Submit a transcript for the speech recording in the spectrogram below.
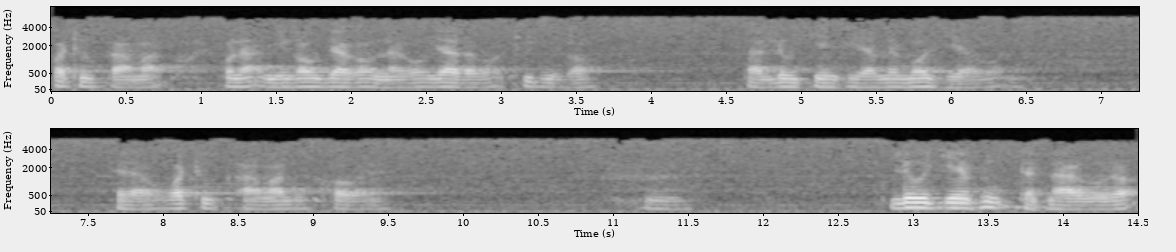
ဝတ္ထုကာမခုနအမြင်ကောင်းကြကောင်းနာကောင်းရတာပေါ့အထီးကြီးကောင်းဒါလူကျင်စရာမမောစရာပေါ့ အဲဒါဝတ္ထုကာမလို့ခေါ်တယ်လူကျင်မှုတဏှာကိုတော့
